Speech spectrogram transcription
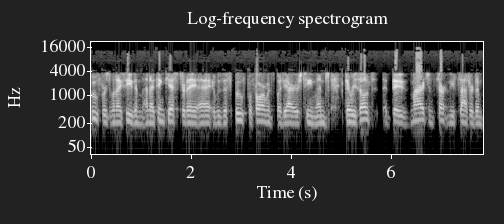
spoofers when I see them, and I think yesterday uh, it was a spoof performance by the Irish team, and the result, the margin certainly flattered them.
